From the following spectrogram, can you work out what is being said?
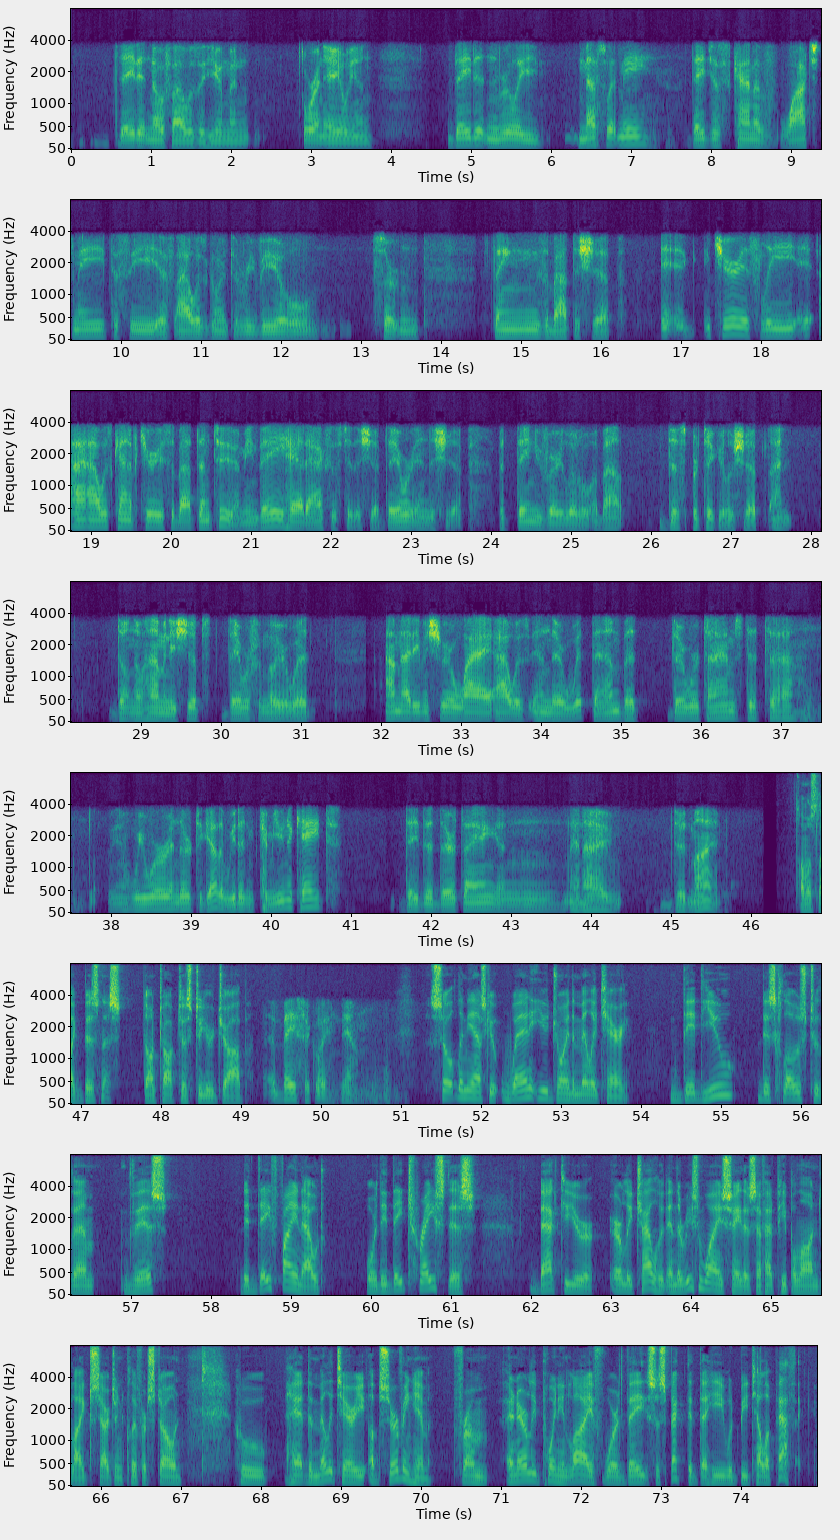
they didn't know if I was a human or an alien. They didn't really mess with me. They just kind of watched me to see if I was going to reveal certain things about the ship. It, curiously, I, I was kind of curious about them too. I mean, they had access to the ship. They were in the ship, but they knew very little about this particular ship. I don't know how many ships they were familiar with. I'm not even sure why I was in there with them, but there were times that uh you know we were in there together. We didn't communicate. They did their thing and and I did mine. Almost like business. Don't talk, just do your job. Uh, basically, yeah. So let me ask you when you joined the military, did you disclose to them this? Did they find out or did they trace this back to your early childhood? And the reason why I say this, I've had people on like Sergeant Clifford Stone who had the military observing him from an early point in life where they suspected that he would be telepathic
